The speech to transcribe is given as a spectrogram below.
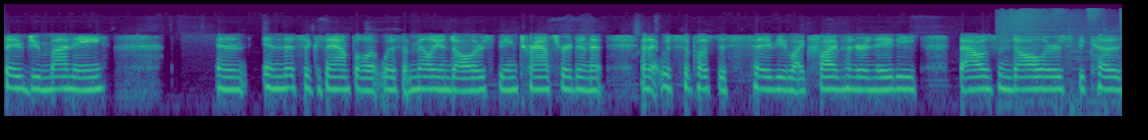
saved you money. And in this example, it was a million dollars being transferred in it, and it was supposed to save you like five hundred and eighty thousand dollars because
